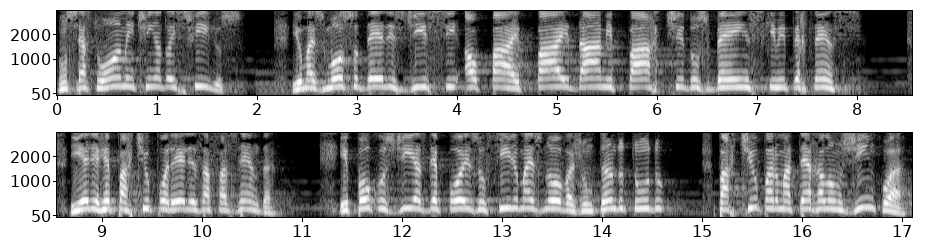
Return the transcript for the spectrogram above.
Um certo homem tinha dois filhos. E o mais moço deles disse ao pai: Pai, dá-me parte dos bens que me pertence. E ele repartiu por eles a fazenda. E poucos dias depois, o filho mais novo, juntando tudo, partiu para uma terra longínqua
